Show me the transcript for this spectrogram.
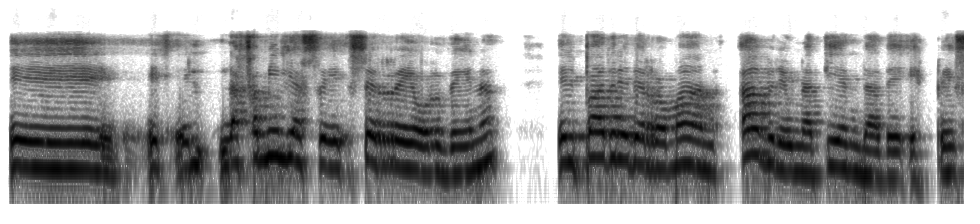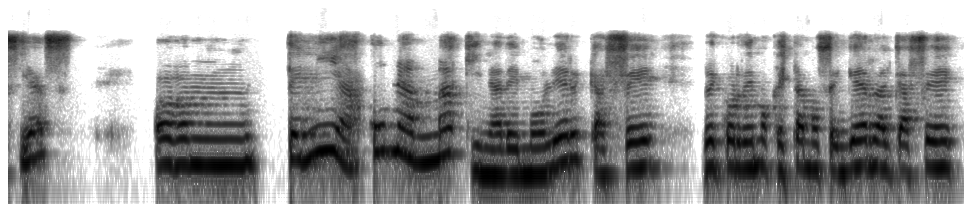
eh, la familia se, reordena, el padre de Román abre una tienda de especias, um, tenía una máquina de moler café, recordemos que estamos en guerra, el café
